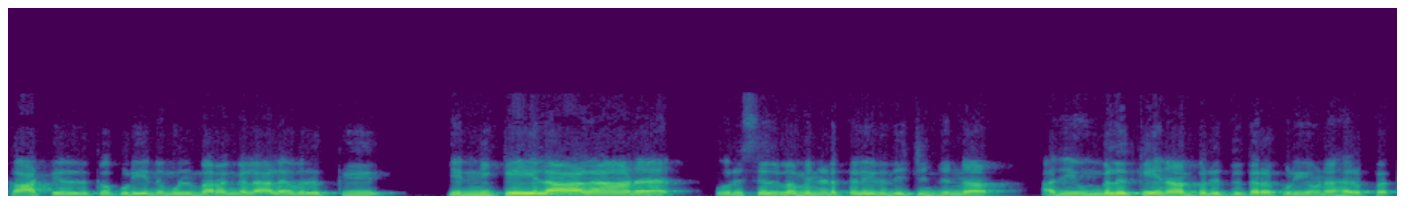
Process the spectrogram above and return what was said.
காட்டில் இருக்கக்கூடிய இந்த முள் மரங்கள் அளவிற்கு எண்ணிக்கையிலான ஆளான ஒரு செல்வம் என்னிடத்துல இருந்துச்சுன்னு சொன்னா அதை உங்களுக்கே நான் பிரித்து தரக்கூடியவனாக இருப்பேன்.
